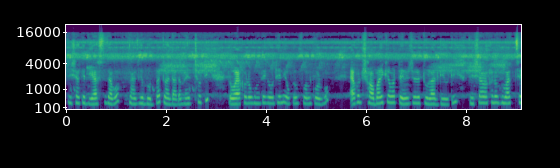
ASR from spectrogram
তৃষাকে দিয়ে আসতে যাব, আজকে বুধবার, তোমার দাদা ভাইয়ের ছুটি, তো ও এখনও ঘুম থেকে উঠেনি ওকেও ফোন করব। এখন সবাইকে আমার টেনে টেনে তোলার ডিউটি তৃষাও এখনও ঘুমাচ্ছে,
